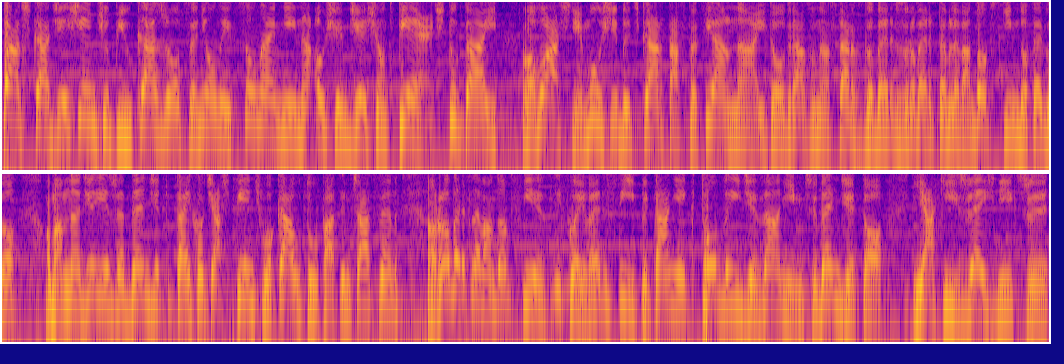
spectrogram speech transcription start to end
Paczka 10 piłkarzy ocenionych co najmniej na 85. Tutaj, o właśnie, musi być karta specjalna i to od razu na start z, z Robertem Lewandowskim. Do tego o, mam nadzieję, że będzie tutaj chociaż 5 walkoutów, a tymczasem Robert Lewandowski jest w zwykłej wersji i pytanie, kto wyjdzie za nim? Czy będzie to jakiś rzeźnik, czy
